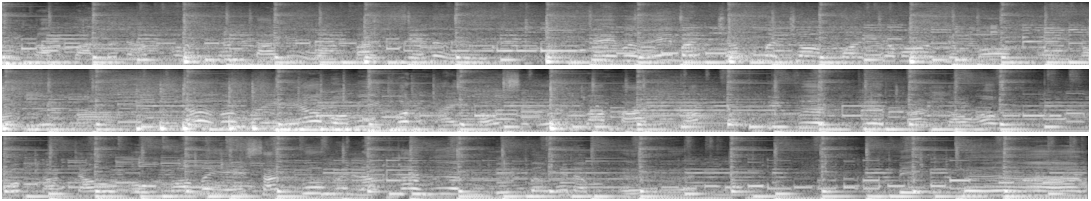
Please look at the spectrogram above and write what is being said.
บัดบัดระดับคนน้ำตาห่วงบัดเสียเลย ใจเบื่มันช้ำมันชอบวันจะอกจะบอกให้น้องอื่นมาเธอมาไปเหวบ่มีคนไทยเขาเสียมาบานครับพี่เพื่อนเพื่อนบ้านเขาเฮาผมกัเจ้าองค์ม่ให้สักกูไม่รับค่าเงินบินเบิ่งให้นำเอ่อบินเบิ่ง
